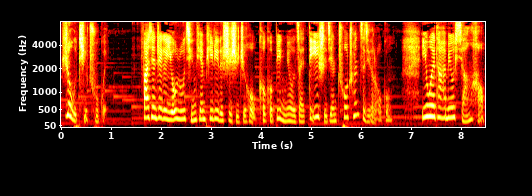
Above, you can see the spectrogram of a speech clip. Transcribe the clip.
肉体出轨。发现这个犹如晴天霹雳的事实之后，Coco 并没有在第一时间戳穿自己的老公，因为她还没有想好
